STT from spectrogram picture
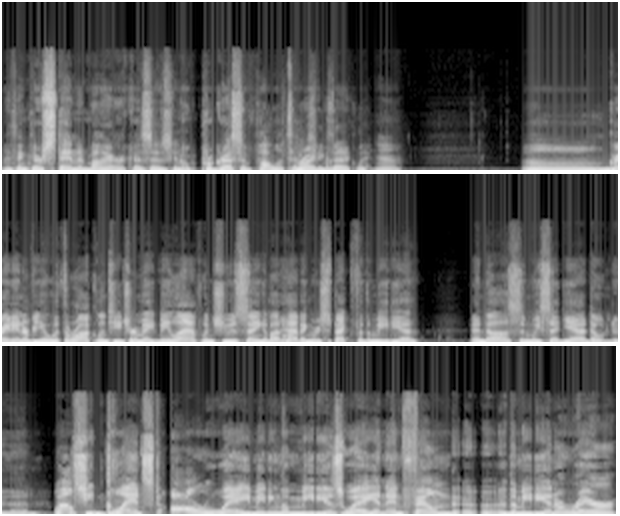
I think they're standing by her because it was, you know, progressive politics. Right, but- exactly. Yeah. Uh, great interview with the Rocklin teacher. Made me laugh when she was saying about having respect for the media and us, and we said, "Yeah, don't do that." Well, she glanced our way, meaning the media's way, and, and found uh, uh, the media in a rare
